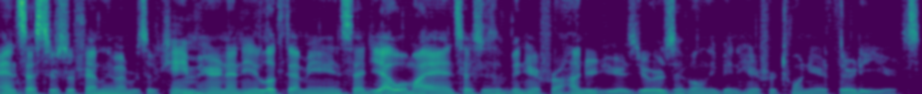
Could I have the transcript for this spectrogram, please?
ancestors or family members who came here. And then he looked at me and said, "Yeah, well, my ancestors have been here for hundred years. Yours have only been here for twenty or thirty years."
